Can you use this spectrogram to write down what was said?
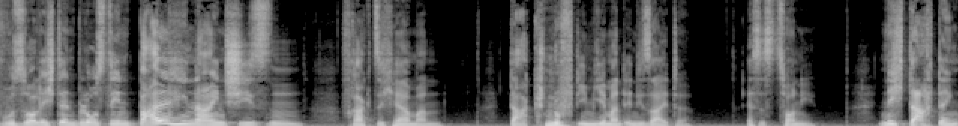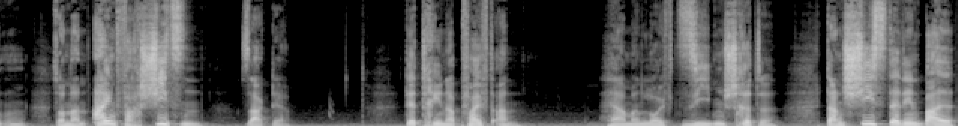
Wo soll ich denn bloß den Ball hineinschießen? fragt sich Hermann. Da knufft ihm jemand in die Seite. Es ist Sonny. Nicht nachdenken, sondern einfach schießen, sagt er. Der Trainer pfeift an. Hermann läuft sieben Schritte. Dann schießt er den Ball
